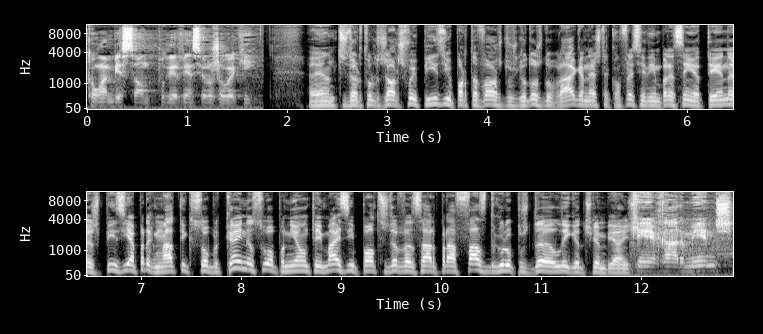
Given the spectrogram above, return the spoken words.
com a ambição de poder vencer o jogo aqui. Antes de Artur Jorge foi Pizzi, o porta-voz dos jogadores do Braga, nesta conferência de imprensa em Atenas. Pizzi é pragmático sobre quem, na sua opinião, tem mais hipóteses de avançar para a fase de grupos da Liga dos Campeões. Quem errar menos,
